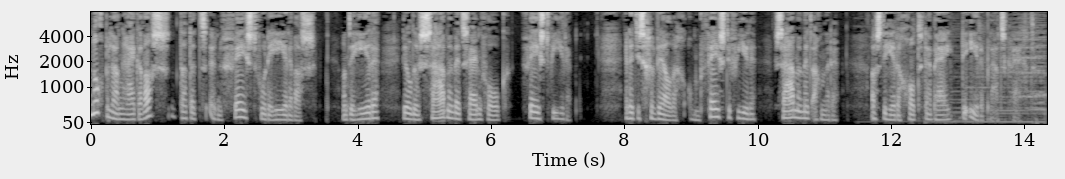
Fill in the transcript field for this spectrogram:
Nog belangrijker was dat het een feest voor de Here was, want de Here wilde samen met zijn volk feest vieren. En het is geweldig om feest te vieren samen met anderen, als de Heere God daarbij de ereplaats krijgt.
